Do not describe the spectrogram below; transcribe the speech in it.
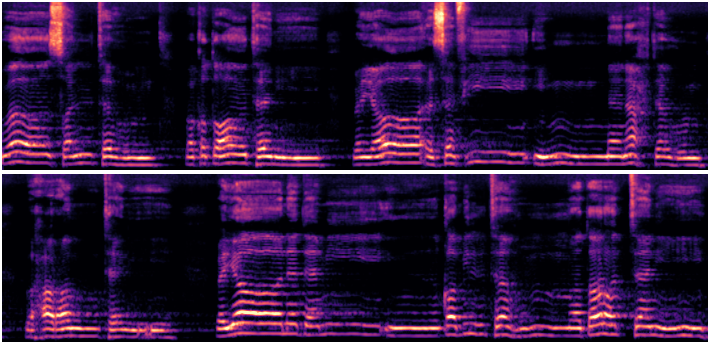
واصلتهم وقطعتني ويا أسفي إن منحتهم وحرمتني ويا ندمي إن قبلتهم وطردتني.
